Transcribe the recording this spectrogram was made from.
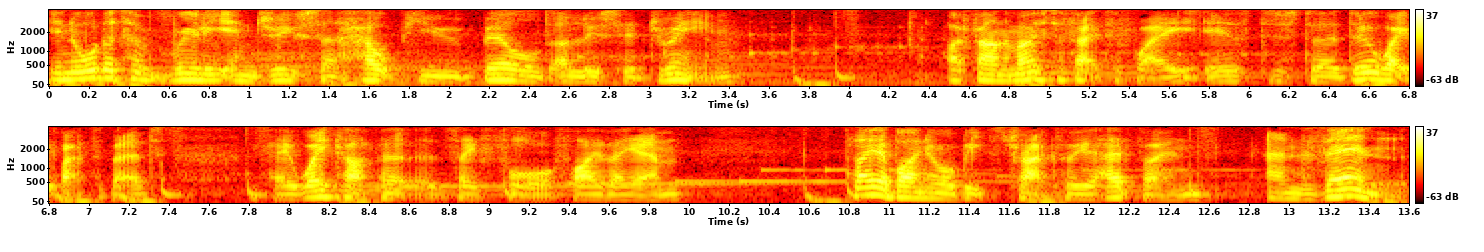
in order to really induce and help you build a lucid dream I found the most effective way is to just to do a wake back to bed. Okay wake up at say 4 or 5 a.m play a binaural beats track through your headphones, and then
